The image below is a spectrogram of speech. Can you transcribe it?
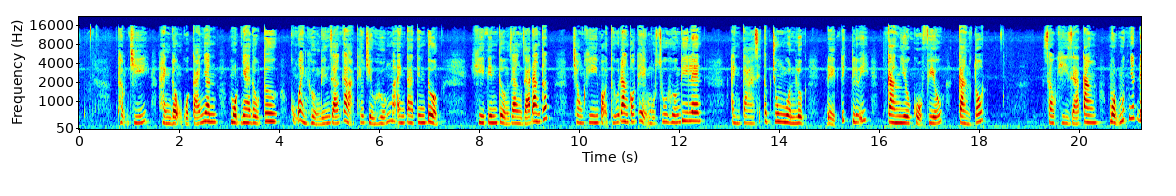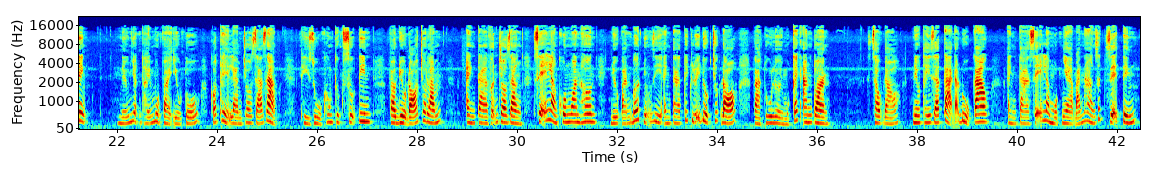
Thậm chí, hành động của cá nhân, một nhà đầu tư cũng ảnh hưởng đến giá cả theo chiều hướng mà anh ta tin tưởng. Khi tin tưởng rằng giá đang thấp, trong khi mọi thứ đang có thể một xu hướng đi lên, anh ta sẽ tập trung nguồn lực để tích lũy càng nhiều cổ phiếu càng tốt. Sau khi giá tăng một mức nhất định, nếu nhận thấy một vài yếu tố có thể làm cho giá giảm, thì dù không thực sự tin vào điều đó cho lắm, anh ta vẫn cho rằng sẽ làm khôn ngoan hơn nếu bán bớt những gì anh ta tích lũy được trước đó và thu lời một cách an toàn. Sau đó, nếu thấy giá cả đã đủ cao, anh ta sẽ là một nhà bán hàng rất dễ tính.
